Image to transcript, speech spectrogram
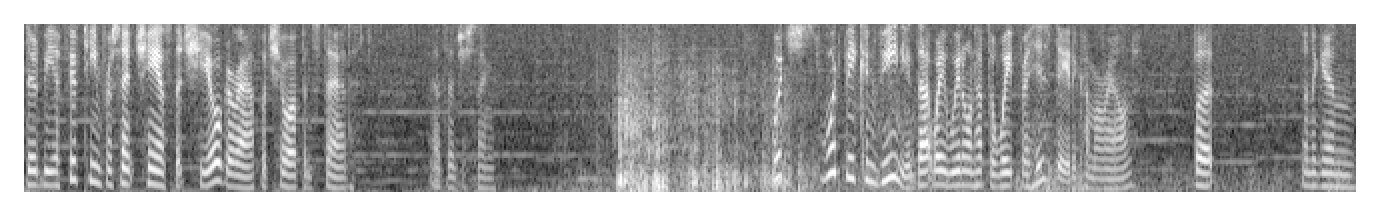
there'd be a 15% chance that Sheogorath would show up instead. That's interesting. Which would be convenient, that way we don't have to wait for his day to come around. But, then again...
